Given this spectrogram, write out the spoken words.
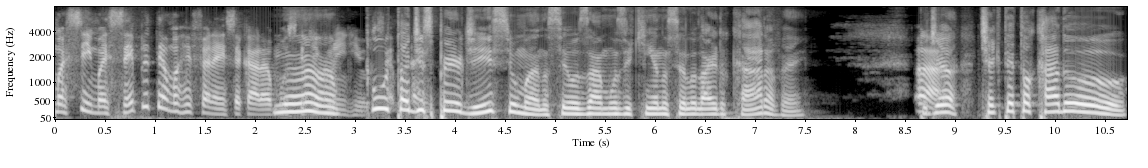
Mas sim, mas sempre tem uma referência, cara, a música Não, de Green Hill. Puta desperdício, mano, você usar a musiquinha no celular do cara, velho. Ah. Podia, tinha que ter tocado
